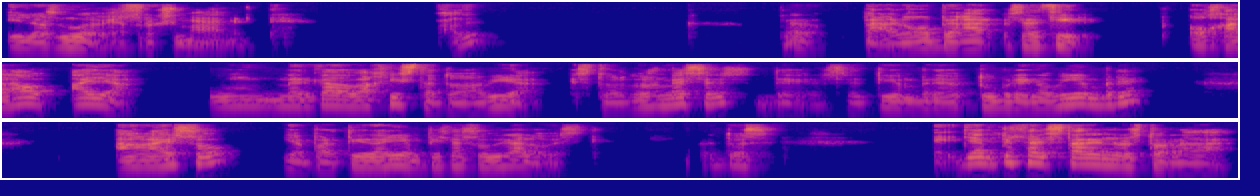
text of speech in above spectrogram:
y los 9 aproximadamente. ¿Vale? Claro, para luego pegar, es decir, ojalá haya un mercado bajista todavía estos dos meses, de septiembre, octubre, noviembre, haga eso y a partir de ahí empieza a subir al oeste. Entonces, eh, ya empieza a estar en nuestro radar.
